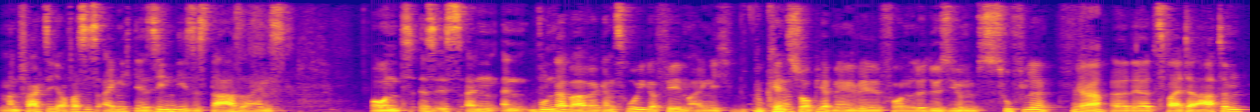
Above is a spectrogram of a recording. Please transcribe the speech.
man fragt sich auch, was ist eigentlich der Sinn dieses Daseins? Und es ist ein, ein wunderbarer, ganz ruhiger Film eigentlich. Du Okay. kennst Jean-Pierre Melville von Le Deuxième Souffle, Ja. äh, der zweite Atem.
